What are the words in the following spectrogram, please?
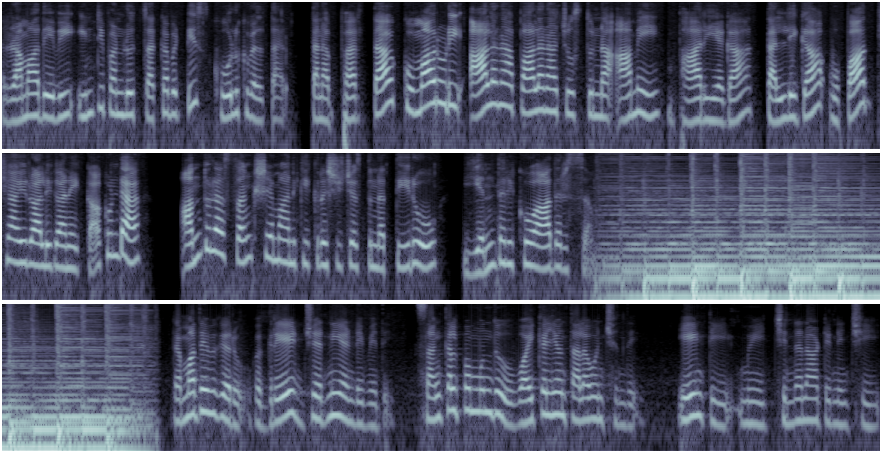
రమాదేవి ఇంటి పనులు చక్కబెట్టి స్కూలుకు వెళ్తారు. తన భర్త కుమారుడి ఆలనా పాలనా చూస్తున్న ఆమె భార్యగా తల్లిగా ఉపాధ్యాయురాలిగానే కాకుండా అందుల సంక్షేమానికి కృషి చేస్తున్న తీరు ఎందరికో ఆదర్శం. రమాదేవి గారు ఒక గ్రేట్ జర్నీ అండి మీది. సంకల్పం ముందు వైకల్యం తల ఉంచింది. ఏంటి మీ చిన్ననాటి నుంచి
